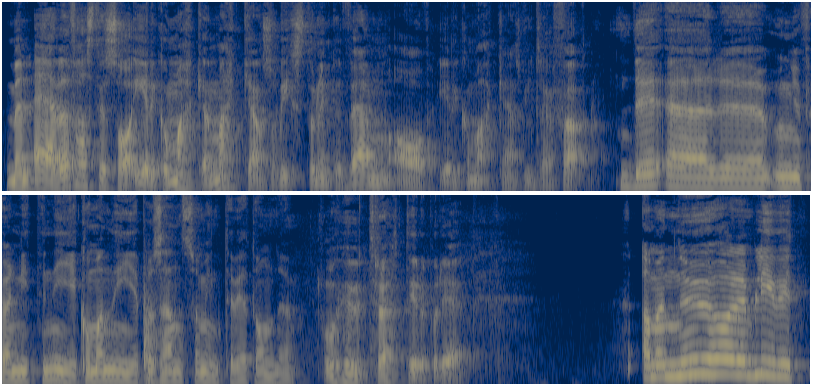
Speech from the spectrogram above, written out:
Men även fast jag sa Erik och Mackan, Mackan så visste hon inte vem av Erik och Mackan jag skulle träffa. Det är eh, ungefär 99,9 procent som inte vet om det. Och hur trött är du på det? Ja, men nu har det blivit...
